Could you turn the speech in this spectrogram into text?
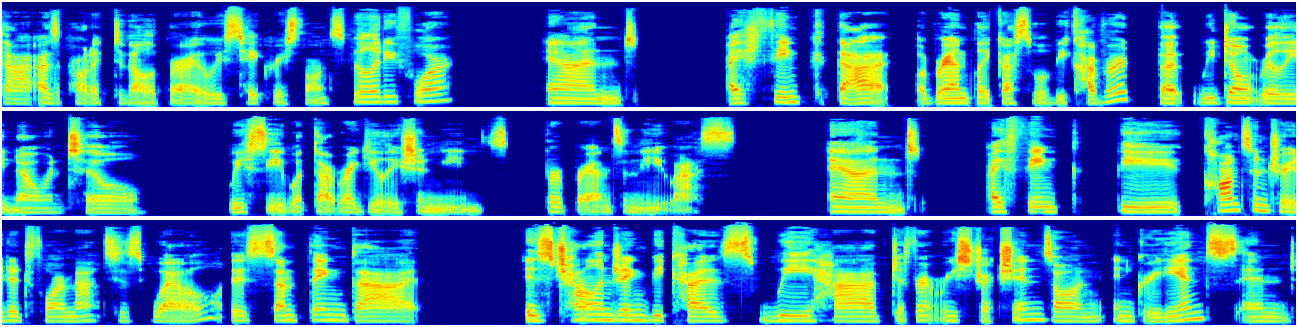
that as a product developer, I always take responsibility for. And I think that a brand like us will be covered, but we don't really know until we see what that regulation means for brands in the US. And I think the concentrated formats as well is something that is challenging because we have different restrictions on ingredients. And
